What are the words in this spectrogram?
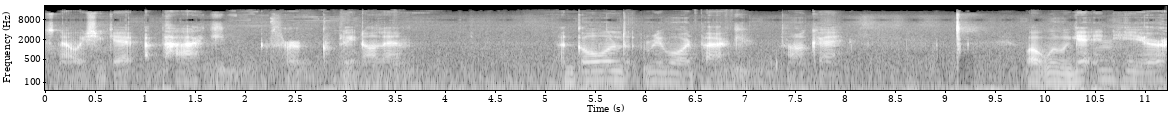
So now we should get a pack for completing all them. A gold reward pack. Okay. What we get in here?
